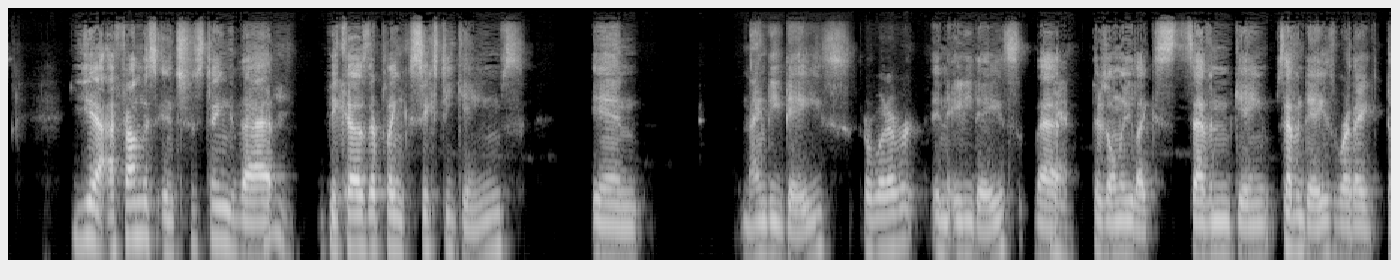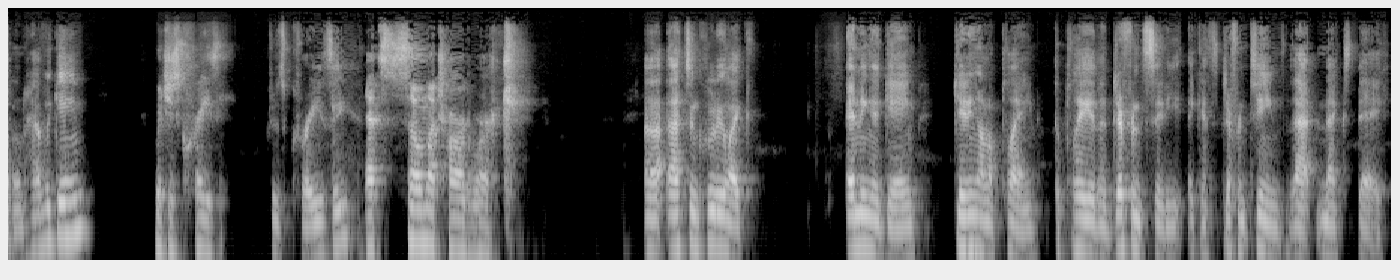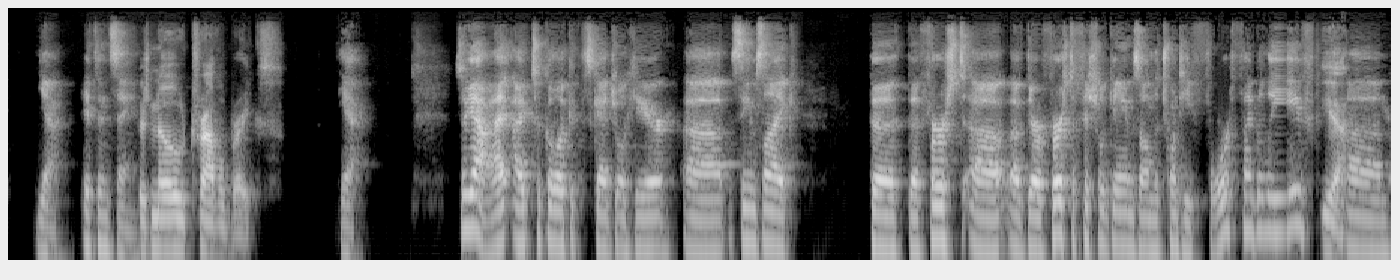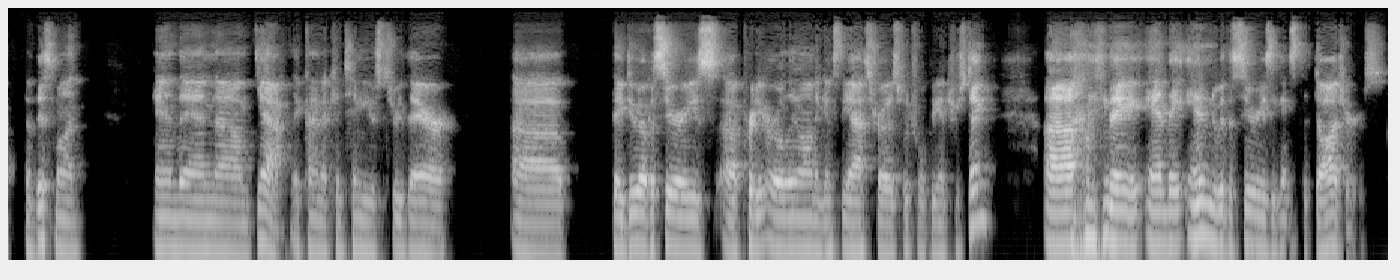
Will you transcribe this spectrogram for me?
Yeah, I found this interesting that Mm. because they're playing 60 games in 90 days or whatever, in 80 days, that Yeah. there's only like seven game seven days where they don't have a game, Which is crazy. which is crazy. That's so much hard work. Uh, that's including like ending a game, getting on a plane to play in a different city against a different team that next day. Yeah, it's insane. There's no travel breaks. Yeah. So yeah, I, I took a look at the schedule here. Uh, seems like the the first uh, of their first official games on the 24th, I believe, Yeah. um, of this month, and then um, yeah, it kind of continues through there. Uh, they do have a series uh, pretty early on against the Astros, which will be interesting. Um, they and they end with a series against the Dodgers.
